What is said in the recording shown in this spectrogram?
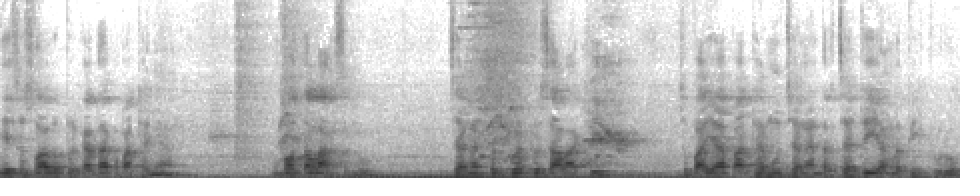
Yesus selalu berkata kepadanya, "Engkau telah sembuh, jangan berbuat dosa lagi, supaya padamu jangan terjadi yang lebih buruk.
